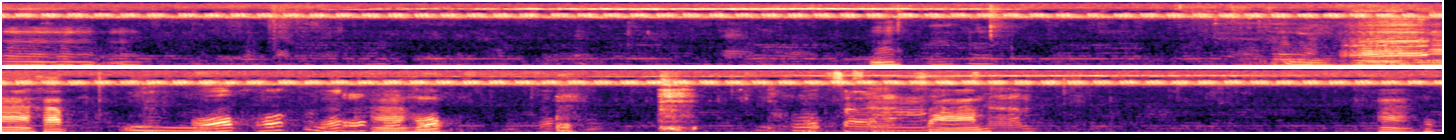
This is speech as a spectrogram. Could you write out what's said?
อืมอืมอืม อืมห้าห้าครับ หกหกหก ห้าหก หกสามสามสามห้าหก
